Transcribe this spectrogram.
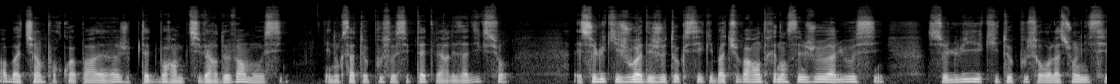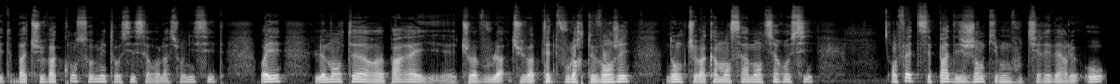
Oh bah tiens, pourquoi pas, hein, je vais peut-être boire un petit verre de vin moi aussi. Et donc ça te pousse aussi peut-être vers les addictions. Et celui qui joue à des jeux toxiques, bah tu vas rentrer dans ces jeux à lui aussi. Celui qui te pousse aux relations illicites, bah tu vas consommer toi aussi ces relations illicites. Vous voyez, le menteur, euh, pareil, euh, tu vas, peut-être vouloir te venger, donc tu vas commencer à mentir aussi. En fait, c'est pas des gens qui vont vous tirer vers le haut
